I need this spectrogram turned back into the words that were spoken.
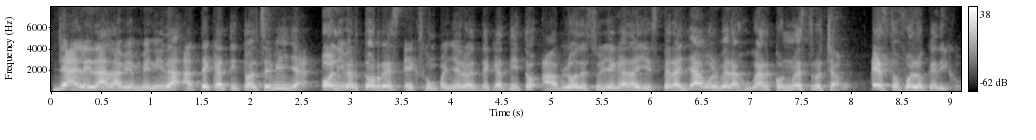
ya le dan la bienvenida a Tecatito al Sevilla. Oliver Torres, ex compañero de Tecatito, habló de su llegada y espera ya volver a jugar con nuestro chavo. Esto fue lo que dijo.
